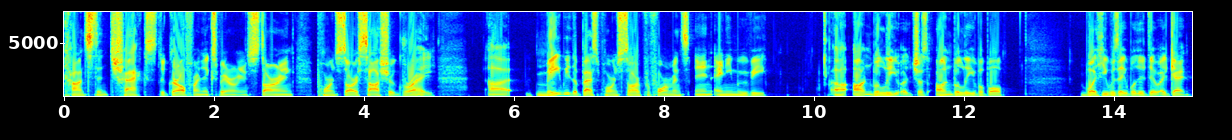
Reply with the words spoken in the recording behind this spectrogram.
constant checks. The Girlfriend Experience, starring porn star Sasha Grey. Uh, maybe the best porn star performance in any movie. Uh, unbelievable, just unbelievable what he was able to do. Again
